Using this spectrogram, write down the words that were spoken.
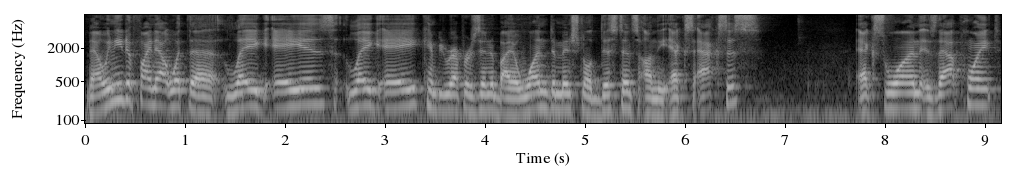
Now we need to find out what the leg A is. Leg A can be represented by a one-dimensional distance on the x-axis. x1 is that point,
